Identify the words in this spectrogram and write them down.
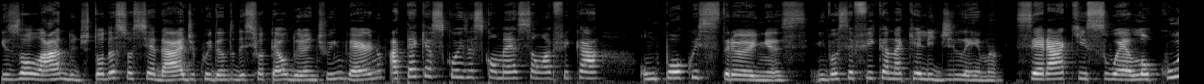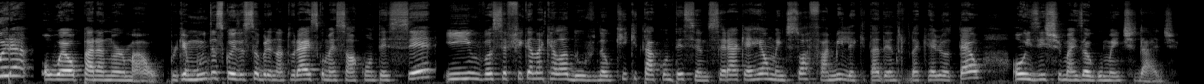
isolado de toda a sociedade, cuidando desse hotel durante o inverno, até que as coisas começam a ficar um pouco estranhas e você fica naquele dilema: será que isso é loucura ou é o paranormal? Porque muitas coisas sobrenaturais começam a acontecer e você fica naquela dúvida: o que está acontecendo? Será que é realmente sua família que está dentro daquele hotel ou existe mais alguma entidade?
